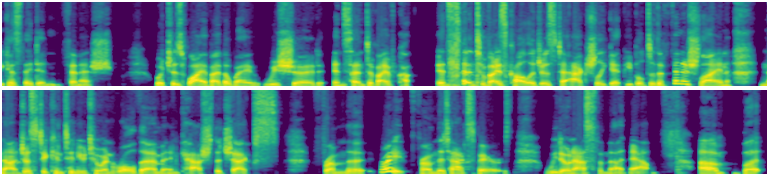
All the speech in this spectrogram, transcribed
because they didn't finish, which is why, by the way, we should incentivize. Incentivize colleges to actually get people to the finish line, not just to continue to enroll them and cash the checks from the right from the taxpayers. We don't ask them that now. Um, but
